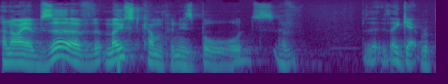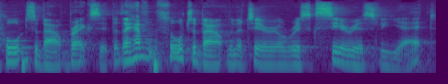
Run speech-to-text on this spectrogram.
And I observe that most companies' boards have they get reports about Brexit, but they haven't thought about the material risk seriously yet,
